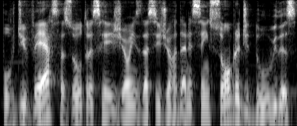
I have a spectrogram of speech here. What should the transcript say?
por diversas outras regiões da Cisjordânia, sem sombra de dúvidas,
